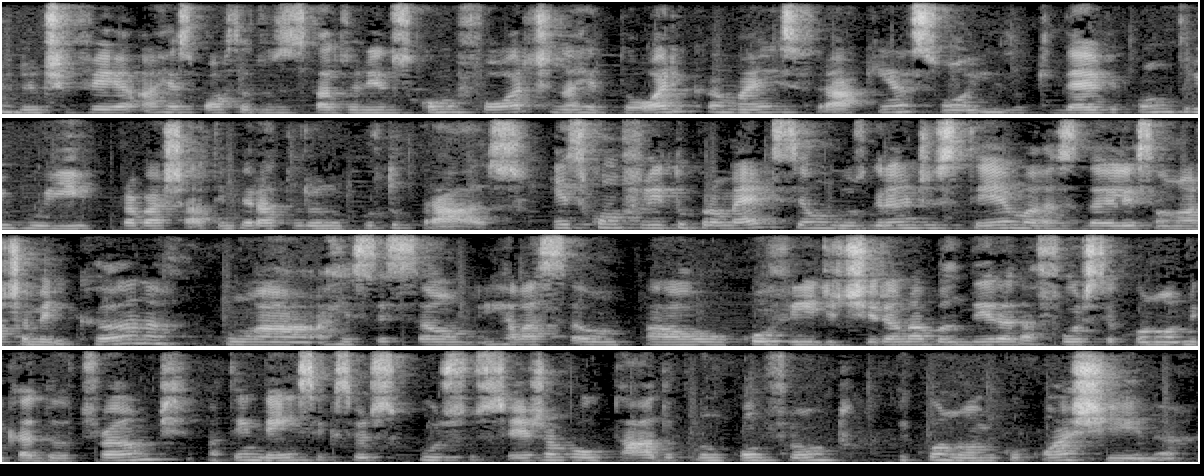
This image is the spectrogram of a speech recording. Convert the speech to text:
A gente vê a resposta dos Estados Unidos como forte na retórica, mas fraca em ações, o que deve contribuir para baixar a temperatura no curto prazo. Esse conflito promete ser um dos grandes temas da eleição norte-americana, com a recessão em relação ao Covid, tirando a bandeira da força econômica do Trump, a tendência é que seu discurso seja voltado para um confronto econômico com a China.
